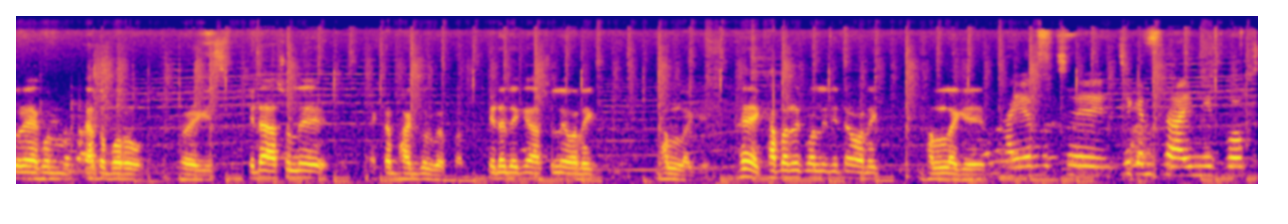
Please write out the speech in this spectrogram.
করে এখন এত বড় হয়ে গেছে। এটা আসলে একটা ভাগ্যর ব্যাপার। এটা দেখে আসলে অনেক ভালো লাগে। হ্যাঁ খাবারের কোয়ালিটিটা অনেক ভালো লাগে। ভাইয়ের হচ্ছে চিকেন ফ্রাই মিট বক্স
